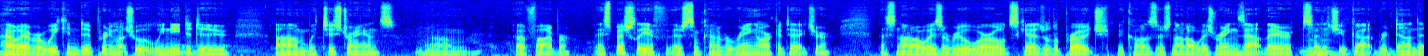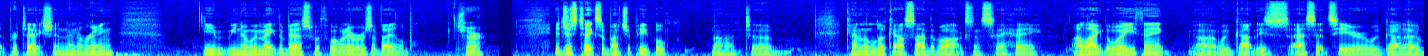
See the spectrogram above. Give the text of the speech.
However, we can do pretty much what we need to do um, with two strands mm-hmm. um, of fiber, especially if there's some kind of a ring architecture. That's not always a real world scheduled approach because there's not always rings out there, so mm-hmm. that you've got redundant protection in a ring you, you know we make the best with whatever is available. Sure. It just takes a bunch of people uh, to kind of look outside the box and say, "Hey, I like the way you think. Uh, we've got these assets here. We've got a,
